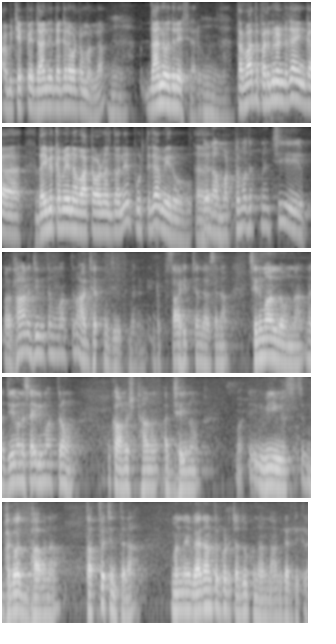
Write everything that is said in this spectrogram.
అవి చెప్పే దానికి దగ్గర అవ్వటం వల్ల దాన్ని వదిలేశారు. తర్వాత పర్మనెంట్గా ఇంకా దైవికమైన వాతావరణంతోనే పూర్తిగా మీరు నా మొట్టమొదటి నుంచి ప్రధాన జీవితం మాత్రం ఆధ్యాత్మిక జీవితమేనండి. అంటే సాహిత్యం రాసిన సినిమాల్లో ఉన్న నా జీవన శైలి మాత్రం ఒక అనుష్ఠానం అధ్యయనం ఇవి భగవద్భావన తత్వచింతన. మొన్న వేదాంతం కూడా చదువుకున్నాను నాన్నగారి దగ్గర.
